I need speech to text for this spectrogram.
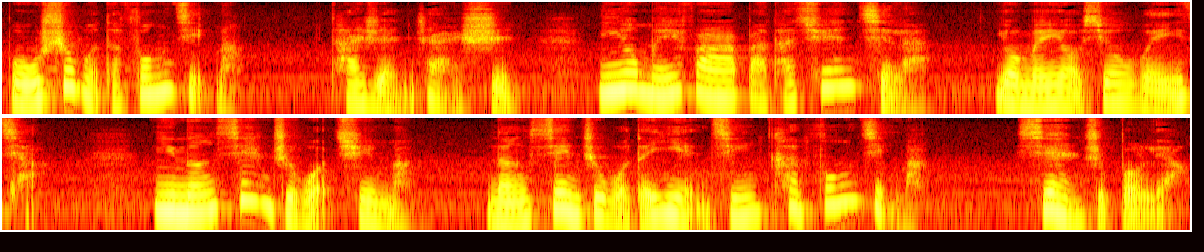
不是我的风景吗？它仍然是，你又没法把它圈起来，又没有修围墙，你能限制我去吗？能限制我的眼睛看风景吗？限制不了。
